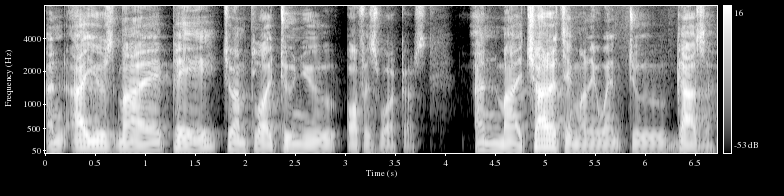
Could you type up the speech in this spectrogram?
and I used my pay to employ two new office workers, and my charity money went to Gaza.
